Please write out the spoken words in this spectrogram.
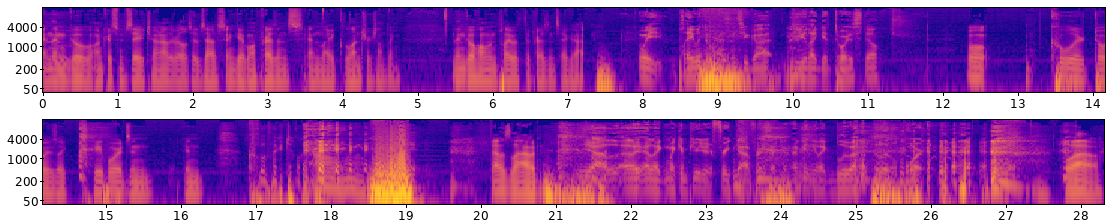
and then Ooh. go on Christmas Day to another relative's house and get more presents and like lunch or something. Then go home and play with the presents I got. Wait, play with the presents you got. Do you like get toys still? Well, cooler toys like skateboards and and Cooler toys. I don't know. that was loud. yeah, l- uh, I, like my computer freaked out for a second. I think you like blew out the little port. Wow.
